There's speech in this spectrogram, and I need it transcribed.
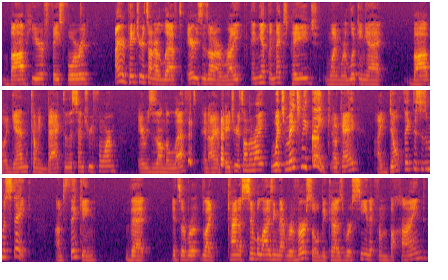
Bob here, face forward, Iron Patriot's on our left, Ares is on our right, and yet the next page, when we're looking at Bob again coming back to the Sentry form, Ares is on the left and Iron Patriot's on the right, which makes me think, okay, I don't think this is a mistake. I'm thinking that it's a re- like kind of symbolizing that reversal because we're seeing it from behind,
